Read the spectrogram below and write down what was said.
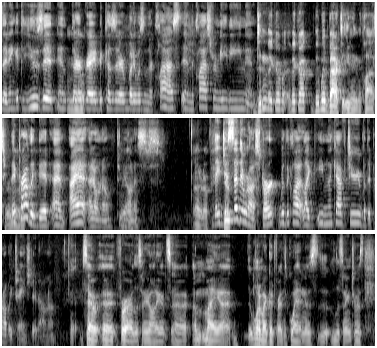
they didn't get to use it in third Yep. grade because everybody was in their class in the classroom eating, and Didn't they go back? They got they went back to eating in the classroom. they though. probably did. Um, I I don't know to be honest. I don't know. They Do- just said they were going to start with the class, like eating in the cafeteria, but they probably changed it. I don't know. So, uh, for our listening audience, uh, um, my uh, one of my good friends, Gwen, is uh, listening to us.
